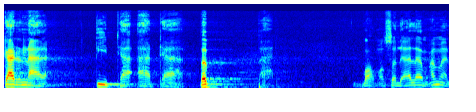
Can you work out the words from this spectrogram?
Karena tidak ada beban. Allahumma sholli ala Muhammad.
